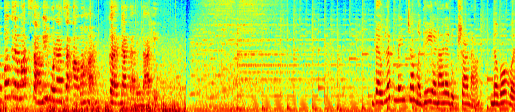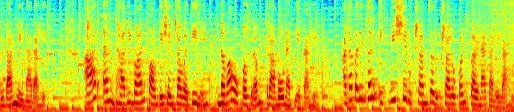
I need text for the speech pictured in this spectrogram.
उपक्रमात सामील होण्याचं आवाहन करण्यात आलेलं आहे. डेव्हलपमेंटच्या मध्ये येणाऱ्या वृक्षांना नवं वरदान मिळणार आहे. आर एम धारीवाल फाउंडेशनच्या वतीने नवा उपक्रम राबवण्यात येत आहे. आतापर्यंत एकवीसशे वृक्षांचं वृक्षारोपण करण्यात आलेलं आहे.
